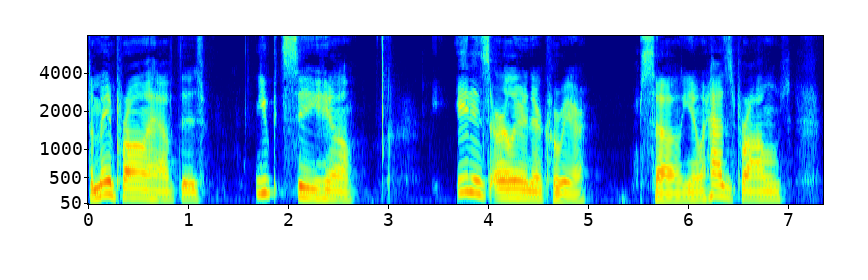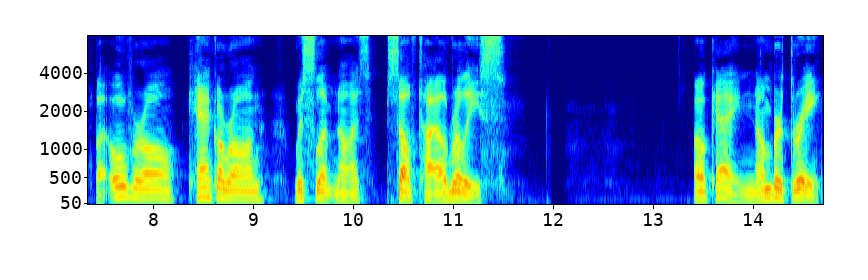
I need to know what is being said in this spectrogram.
The main problem I have with this, you can see, you know, it is earlier in their career. So, you know, it has its problems. But overall, can't go wrong with Slipknot's self titled release. Okay, number three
